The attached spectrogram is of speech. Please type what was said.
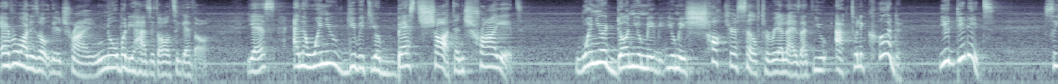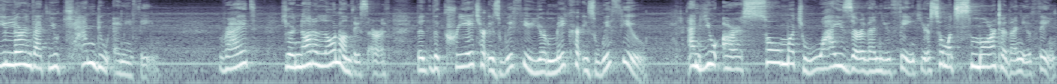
everyone is out there trying, nobody has it all together. Yes? And then when you give it your best shot and try it, when you're done, you may, be, you may shock yourself to realize that you actually could. You did it. So you learn that you can do anything, right? You're not alone on this earth. The, the Creator is with you, your Maker is with you. And you are so much wiser than you think. You're so much smarter than you think.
